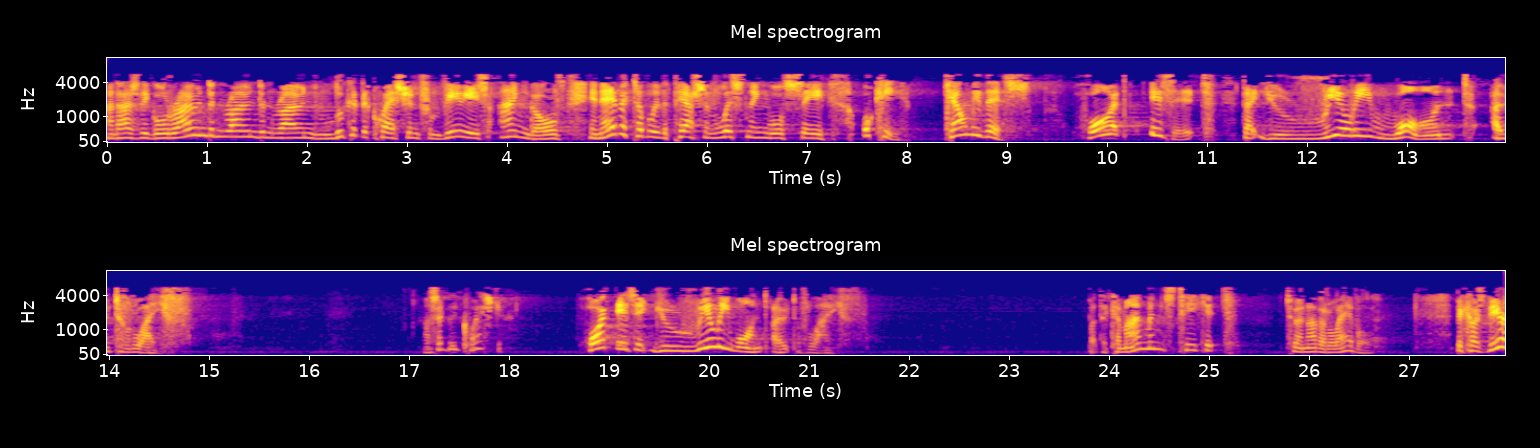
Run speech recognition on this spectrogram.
And as they go round and round and round and look at the question from various angles, inevitably the person listening will say, okay, Tell me this. What is it that you really want out of life? That's a good question. What is it you really want out of life? But the commandments take it to another level. Because their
